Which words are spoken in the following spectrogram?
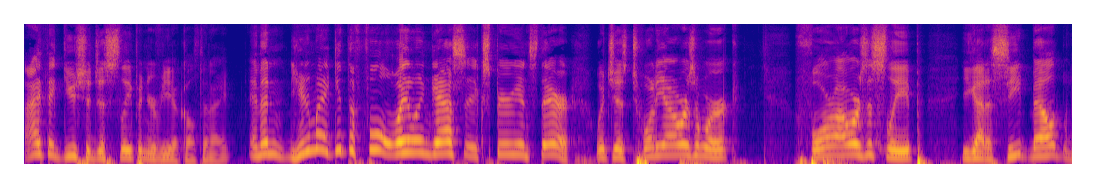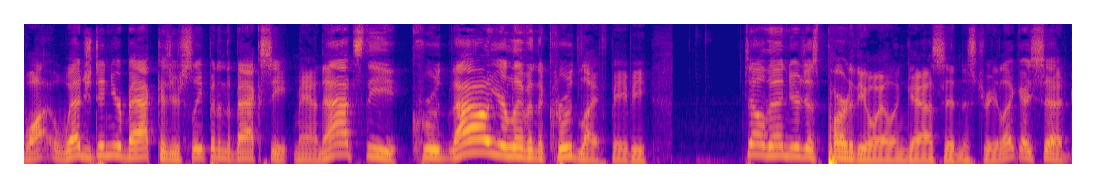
I think you should just sleep in your vehicle tonight. And then you might get the full oil and gas experience there, which is 20 hours of work, four hours of sleep. You got a seat belt wedged in your back because you're sleeping in the back seat. Man, that's the crude. Now you're living the crude life, baby. Till then, you're just part of the oil and gas industry. Like I said,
